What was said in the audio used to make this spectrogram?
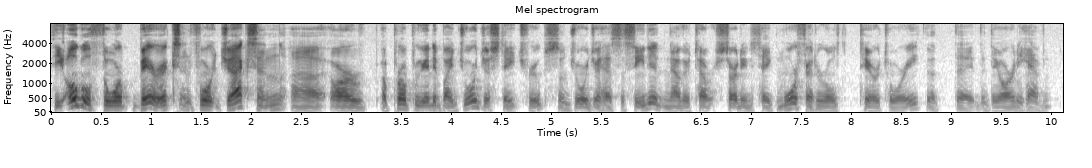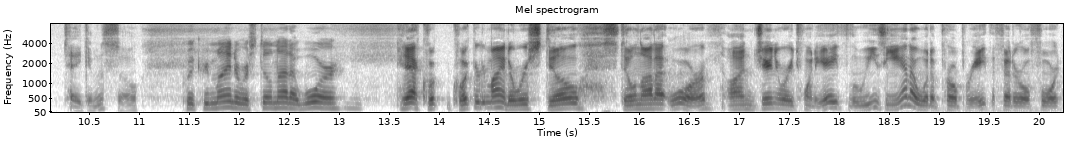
the Oglethorpe Barracks in Fort Jackson uh, are appropriated by Georgia state troops. So Georgia has seceded, and now they're t- starting to take more federal territory that they, that they already have taken. So, quick reminder: we're still not at war. Yeah, quick quick reminder: we're still still not at war. On January 28th, Louisiana would appropriate the federal Fort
